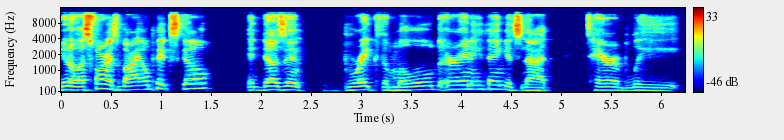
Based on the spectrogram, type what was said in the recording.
you know, as far as biopics go, it doesn't break the mold or anything. It's not terribly,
